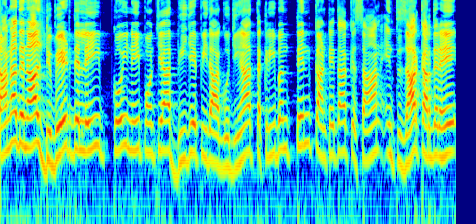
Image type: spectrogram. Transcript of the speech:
ਕਿਸਾਨਾਂ ਦੇ ਨਾਲ ਡਿਬੇਟ ਦੇ ਲਈ ਕੋਈ ਨਹੀਂ ਪਹੁੰਚਿਆ ਬੀਜੇਪੀ ਦਾ ਆਗੂ। ਜੀ ਹਾਂ, ਤਕਰੀਬਨ 3 ਘੰਟੇ ਤੱਕ ਕਿਸਾਨ ਇੰਤਜ਼ਾਰ ਕਰਦੇ ਰਹੇ।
